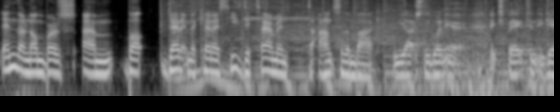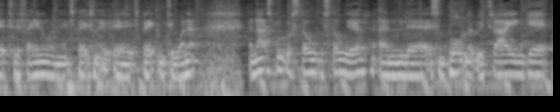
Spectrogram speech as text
in their numbers, um, but Derek McInnes, he's determined to answer them back. We actually going to expecting to get to the final and expecting uh, expecting to win it, and that's what we're still we're still there. And uh, it's important that we try and get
